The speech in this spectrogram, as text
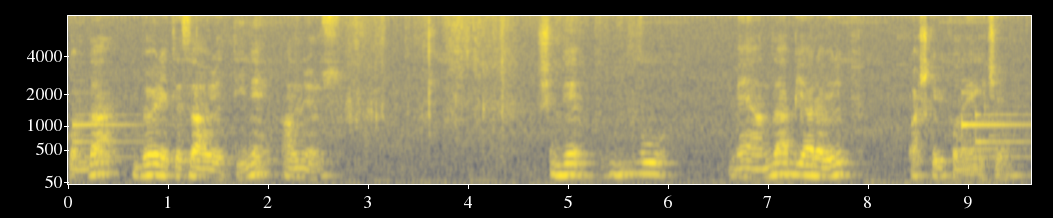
konuda böyle tezahür ettiğini anlıyoruz. Şimdi bu meyanda bir ara verip başka bir konuya geçelim.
